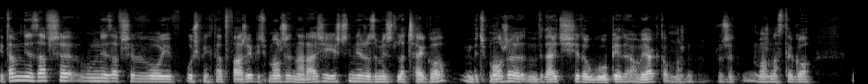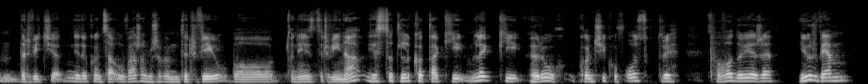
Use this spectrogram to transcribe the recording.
I to mnie zawsze, u mnie zawsze wywołuje uśmiech na twarzy. Być może na razie jeszcze nie rozumiesz dlaczego. Być może wydaje ci się to głupie, a jak to można, że można z tego drwić. Ja nie do końca uważam, żebym drwił, bo to nie jest drwina. Jest to tylko taki lekki ruch kącików ust, który powoduje, że już wiem,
